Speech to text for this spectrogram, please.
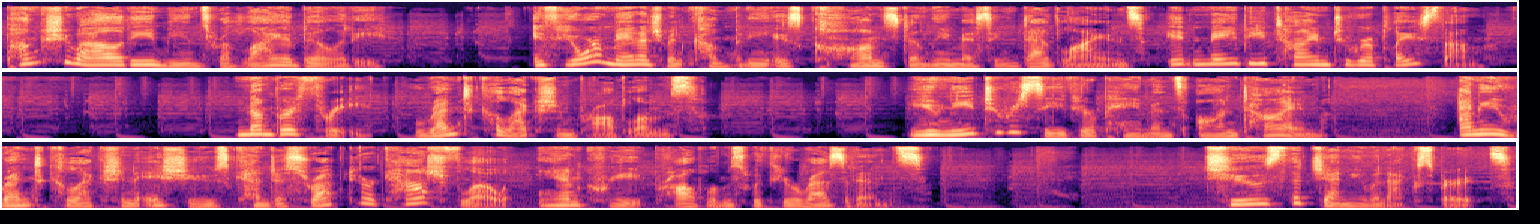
Punctuality means reliability. If your management company is constantly missing deadlines, it may be time to replace them. Number three, rent collection problems. You need to receive your payments on time. Any rent collection issues can disrupt your cash flow and create problems with your residents. Choose the genuine experts.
